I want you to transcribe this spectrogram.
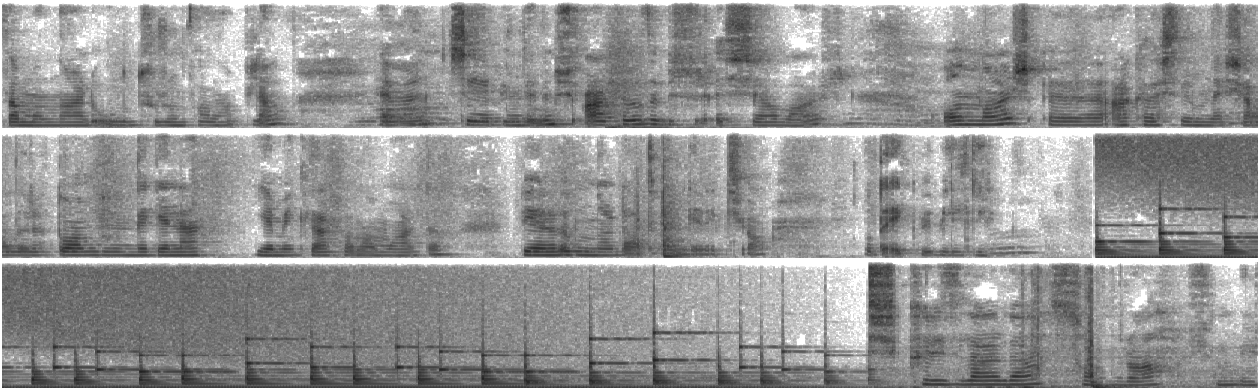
zamanlarda unuturum falan filan. Hemen şey yapayım dedim. Şu arkada da bir sürü eşya var. Onlar e, arkadaşlarımın eşyaları. Doğum gününde gelen yemekler falan vardı. Bir arada bunları dağıtmam gerekiyor. Bu da ek bir bilgi. Krizlerden sonra şunu bir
